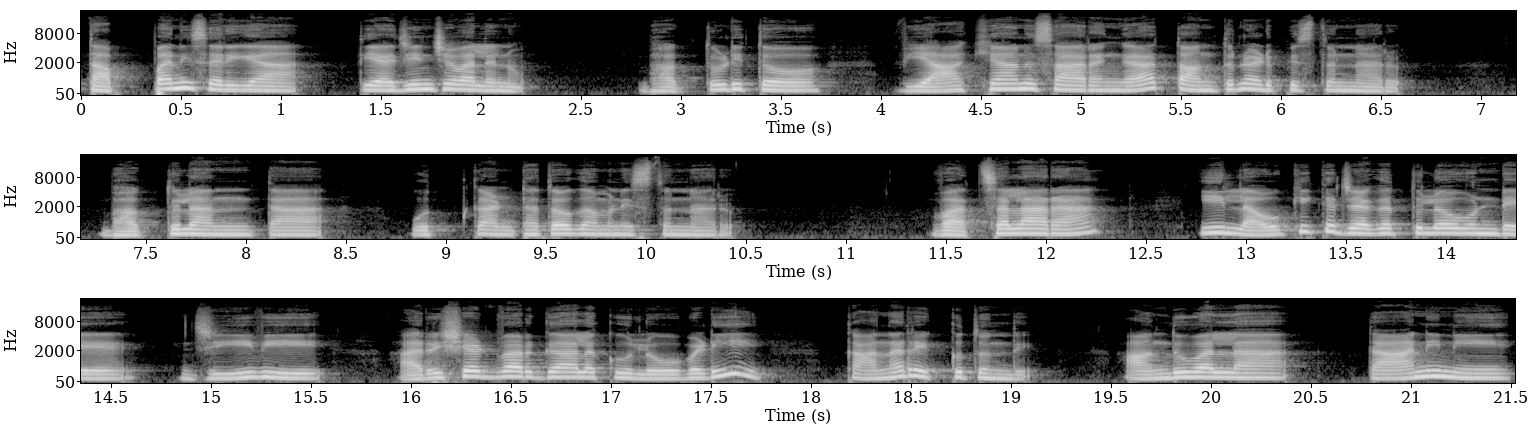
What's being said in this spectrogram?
తప్పనిసరిగా త్యజించవలను. భక్తుడితో వ్యాఖ్యానుసారంగా తంతు నడిపిస్తున్నారు. భక్తులంతా ఉత్కంఠతో గమనిస్తున్నారు. వత్సలారా ఈ లౌకిక జగత్తులో ఉండే జీవి అరిషడ్వర్గాలకు లోబడి కనరెక్కుతుంది. అందువల్ల దానిని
